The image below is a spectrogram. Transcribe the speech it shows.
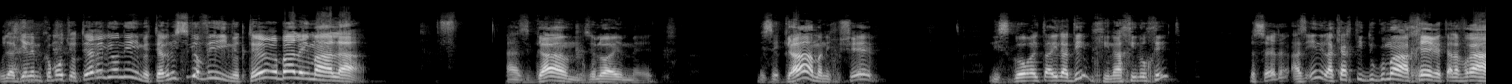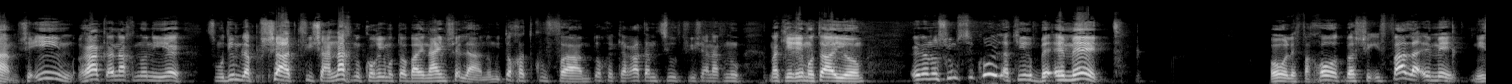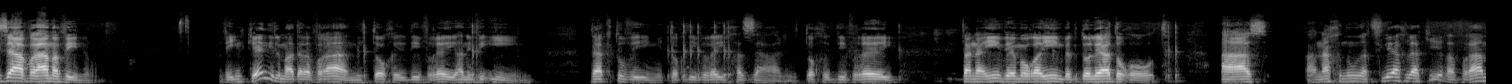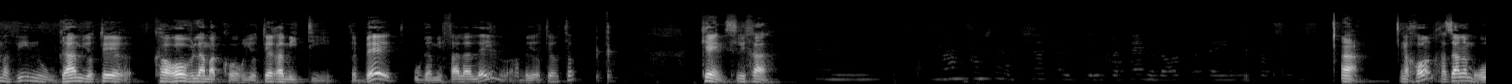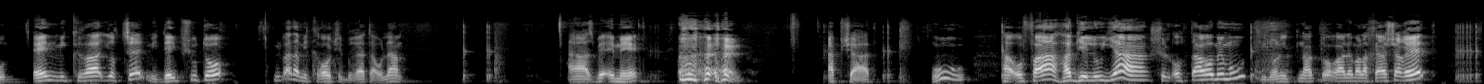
ולהגיע למקומות יותר עליונים, יותר נשגבים, יותר בעלי מעלה. אז גם זה לא האמת, וזה גם, אני חושב, לסגור את הילדים מבחינה חינוכית. בסדר? אז הנה לקחתי דוגמה אחרת על אברהם, שאם רק אנחנו נהיה צמודים לפשט כפי שאנחנו קוראים אותו בעיניים שלנו, מתוך התקופה, מתוך הכרת המציאות כפי שאנחנו מכירים אותה היום, אין לנו שום סיכוי להכיר באמת, או לפחות בשאיפה לאמת, מי זה אברהם אבינו. ואם כן נלמד על אברהם מתוך דברי הנביאים והכתובים, מתוך דברי חז"ל, מתוך דברי תנאים ואמוראים בגדולי הדורות, אז אנחנו נצליח להכיר אברהם אבינו גם יותר קרוב למקור, יותר אמיתי, וב' הוא גם יפעל עלינו הרבה יותר טוב. כן, סליחה. אה, נכון, חז"ל אמרו, אין מקרא יוצא מידי פשוטו, מלבד המקראות של בריאת העולם. אז באמת, הפשט הוא ההופעה הגלויה של אותה רוממות, כי לא ניתנה תורה למלאכי השרת.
